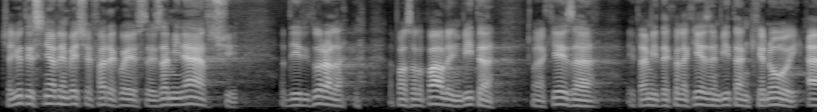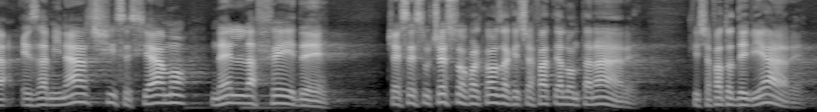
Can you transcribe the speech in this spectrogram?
Ci aiuti il Signore invece a fare questo, esaminarci. Addirittura l'Apostolo Paolo invita una Chiesa e tramite quella Chiesa invita anche noi a esaminarci se siamo nella fede, cioè se è successo qualcosa che ci ha fatti allontanare, che ci ha fatto deviare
